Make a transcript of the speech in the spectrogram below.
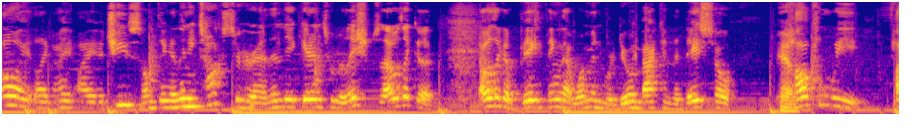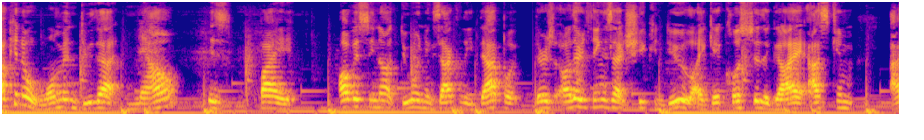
oh I- like I, I achieved something. And then he talks to her and then they get into a relationship so that was like a that was like a big thing that women were doing back in the day. So Yeah. how can we how can a woman do that now is by obviously not doing exactly that but there's other things that she can do. Like get close to the guy ask him a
